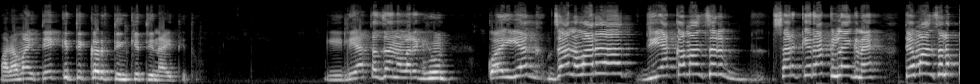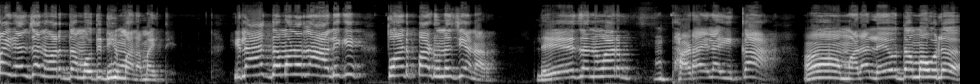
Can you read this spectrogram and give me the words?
मला माहिती आहे किती करतीन किती नाही ती तू. गेली आता जनावर घेऊन. एक जनावर एका माणसाला सारखी राखलं नाही की नाही त्या माणसाला पहिल्यांदा जनावर दमवते हे मला माहिती. हिला आज दमवणार ना आली की तोंड पाडूनच येणार. लय जनावर फाडायला ही का मला लय दमवलं.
